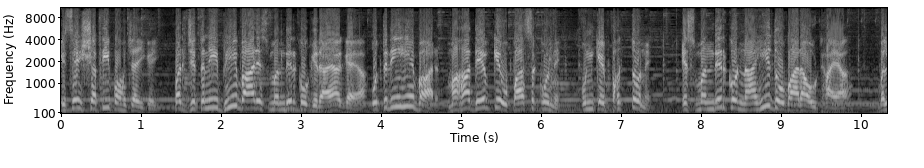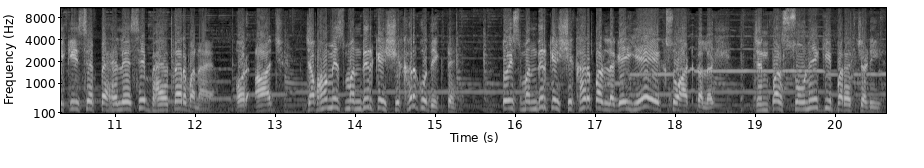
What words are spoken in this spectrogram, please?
इसे क्षति पहुंचाई गई। पर जितनी भी बार इस मंदिर को गिराया गया, उतनी ही बार महादेव के उपासकों ने, उनके भक्तों ने इस मंदिर को ना ही दोबारा उठाया, बल्कि इसे पहले से बेहतर बनाया। और आज जब हम इस मंदिर के शिखर को देखते हैं तो इस मंदिर के शिखर पर लगे ये 108 कलश, जिन पर सोने की परत चढ़ी है,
